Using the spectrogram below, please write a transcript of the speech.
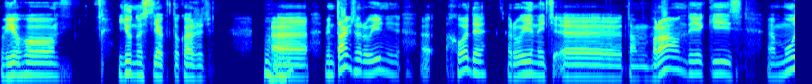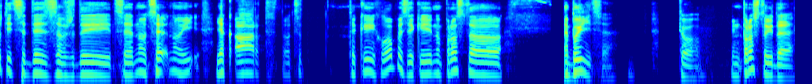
в його юності, як то кажуть. Е, він також руїні е, ходить, руїнить е, там раунди якісь, е, мутиться десь завжди. Це, ну, це ну, як арт. Ну, Це такий хлопець, який ну, просто не боїться чого. Він просто йде.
